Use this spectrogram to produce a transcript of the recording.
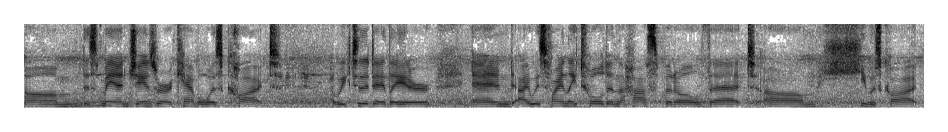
um, this man James Weir Campbell was caught a week to the day later, and I was finally told in the hospital that um, he was caught.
